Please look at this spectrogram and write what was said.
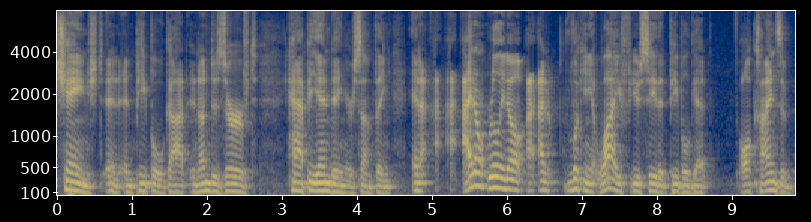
changed and, and people got an undeserved happy ending or something. And I, I don't really know. I, I'm looking at life. You see that people get all kinds of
